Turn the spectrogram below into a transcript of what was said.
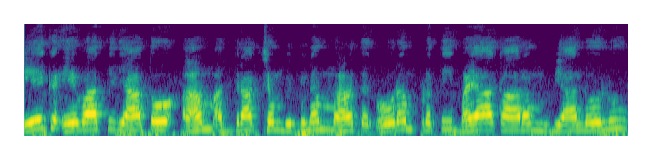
एक एवातिजातो अहम अद्राक्षम विपिनम महत घोरम प्रति भयाकारम व्यालोलु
